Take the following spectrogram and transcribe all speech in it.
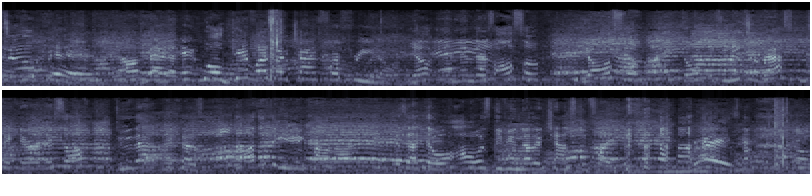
stupid. It will give us a chance for freedom. Yep, and then there's also, you also don't, if you need to rest and take care of yourself, do that because the other thing you can count on is that they will always give you another chance to fight. Right. so,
